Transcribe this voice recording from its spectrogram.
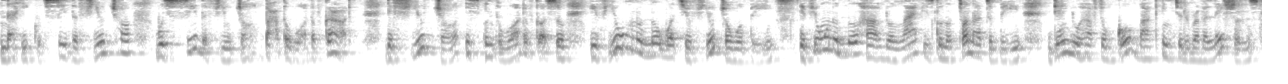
Now he could see the future. We see the future by the word of God. The future is in the word of God. So if you want to know what your future will be, if you want to know how your life is going to turn out to be, then you have to go back into the revelations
